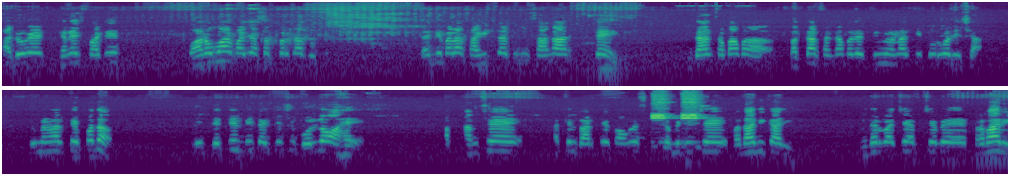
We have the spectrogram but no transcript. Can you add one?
ॲडव्होकेट गणेश पाटील वारंवार माझ्या संपर्कात होते. त्यांनी मला सांगितलं तुम्ही सांगा ते विधानसभा मतदारसंघामध्ये तुम्ही म्हणाल ती पूर्व दिशा तुम्ही म्हणाल ते पद. मी देखील मी त्यांच्याशी बोललो आहे. आमचे अखिल भारतीय काँग्रेस कमिटीचे पदाधिकारी विदर्भाचे आमचे प्रभारी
